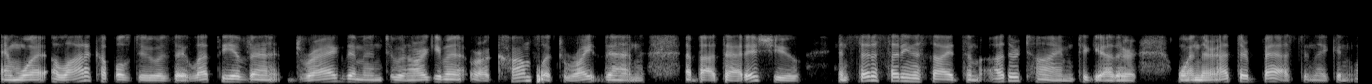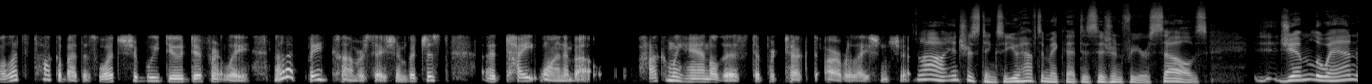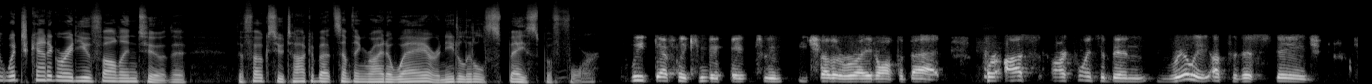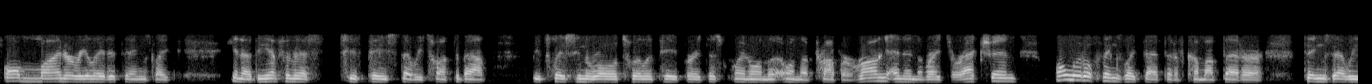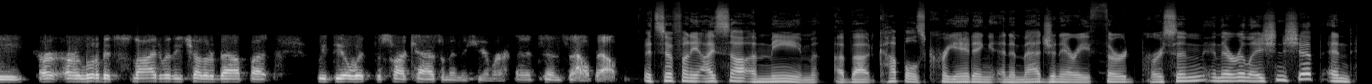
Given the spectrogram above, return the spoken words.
And what a lot of couples do is they let the event drag them into an argument or a conflict right then about that issue instead of setting aside some other time together when they're at their best and they can, well, let's talk about this. What should we do differently? Not a big conversation, but just a tight one about how can we handle this to protect our relationship? Ah, interesting. So you have to make that decision for yourselves. Jim, Luann, which category do you fall into? The the folks who talk about something right away or need a little space before? We definitely communicate to each other right off the bat. For us, our points have been really up to this stage all minor related things like, you know, the infamous toothpaste that we talked about replacing the roll of toilet paper at this point on the on the proper rung and in the right direction. All little things like that that have come up that are things that we are, are a little bit snide with each other about, but we deal with the sarcasm and the humor, and it tends to help out. It's so funny. I saw a meme about couples creating an imaginary third person in their relationship, and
